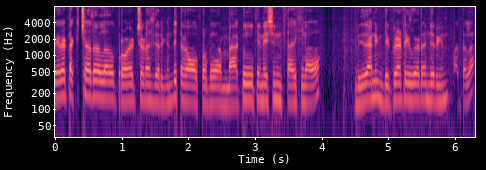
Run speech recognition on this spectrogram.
వేరే టెక్స్చర్లో ప్రొవైడ్ చేయడం జరిగింది. ఇక్కడ ఒక matte finishing type designing different ఇవ్వడం జరిగింది మధ్యలో.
